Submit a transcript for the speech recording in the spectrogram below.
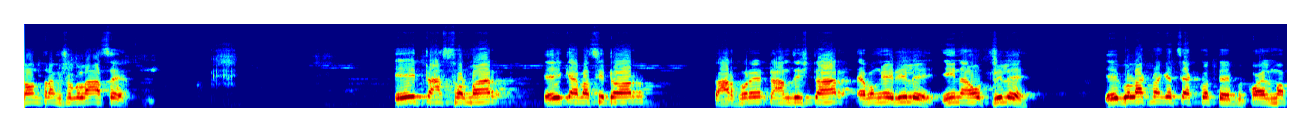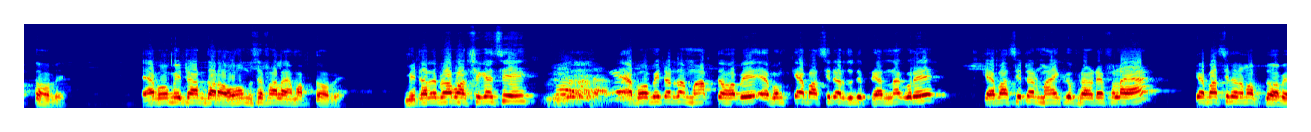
যন্ত্রাংশগুলো আছে এই ট্রান্সফরমার এই ক্যাপাসিটর তারপরে ট্রানজিস্টার এবং এই রিলে ইন আউট রিলে এগুলো আপনাকে চেক করতে কয়েল মাপতে হবে অ্যাবোমিটার দ্বারা ওহমসে ফালায় মাপতে হবে। মিটারের ব্যবহার শিখাইছি? অ্যাবোমিটারটা মাপতে হবে এবং ক্যাপাসিটার যদি ফ্যান না করে ক্যাপাসিটার মাইক্রো ফ্যারাডে ফেলায়া ক্যাপাসিটার মাপতে হবে।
